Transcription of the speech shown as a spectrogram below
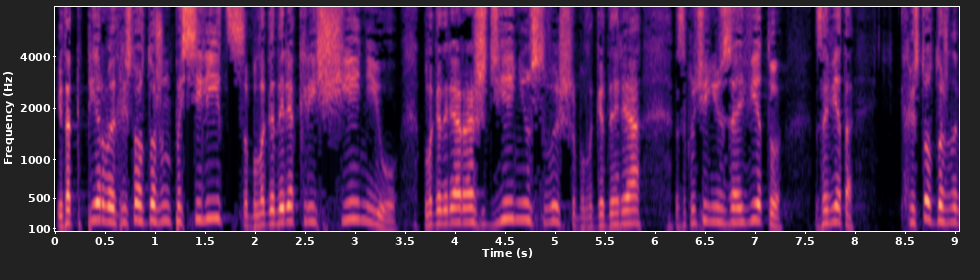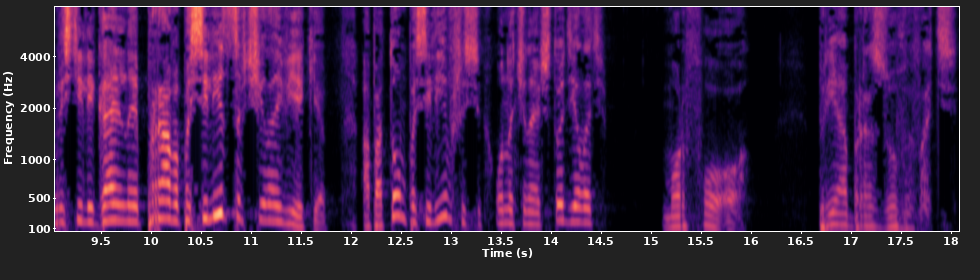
Итак, первое, Христос должен поселиться благодаря крещению, благодаря рождению свыше, благодаря заключению завету, завета. Христос должен обрести легальное право поселиться в человеке, а потом, поселившись, Он начинает что делать? Морфоо. Преобразовывать,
